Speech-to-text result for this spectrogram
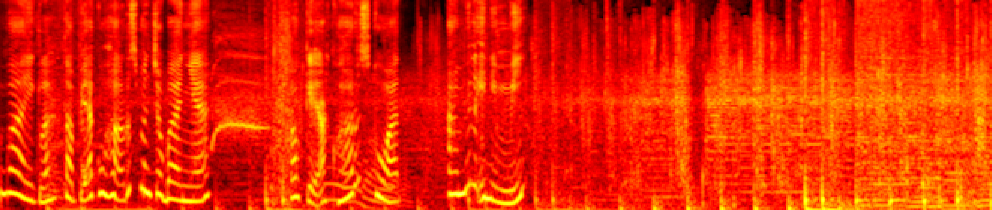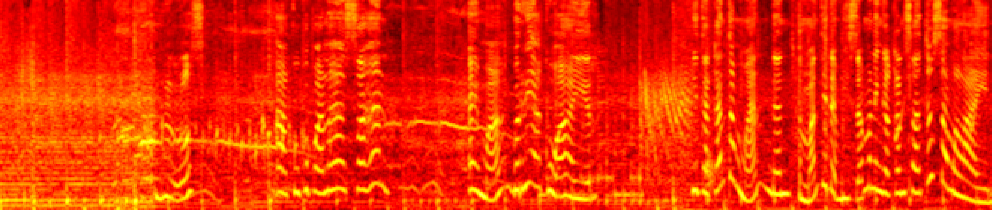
Baiklah, tapi aku harus mencobanya. Oke, aku harus kuat. Ambil ini mie. Girls, aku kepanasan. Emma, beri aku air. Kita kan teman dan teman tidak bisa meninggalkan satu sama lain.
